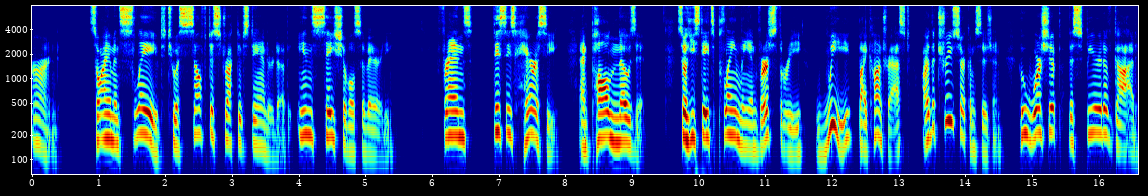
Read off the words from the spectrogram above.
earned. So I am enslaved to a self destructive standard of insatiable severity. Friends, this is heresy, and Paul knows it. So he states plainly in verse 3 We, by contrast, are the true circumcision, who worship the Spirit of God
